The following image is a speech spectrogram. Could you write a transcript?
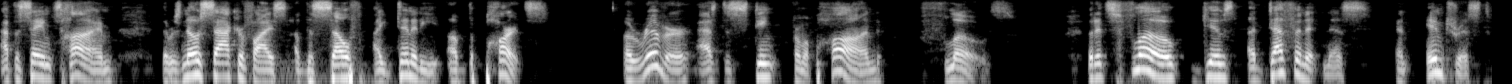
At the same time, there was no sacrifice of the self identity of the parts. A river, as distinct from a pond, flows, but its flow gives a definiteness and interest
